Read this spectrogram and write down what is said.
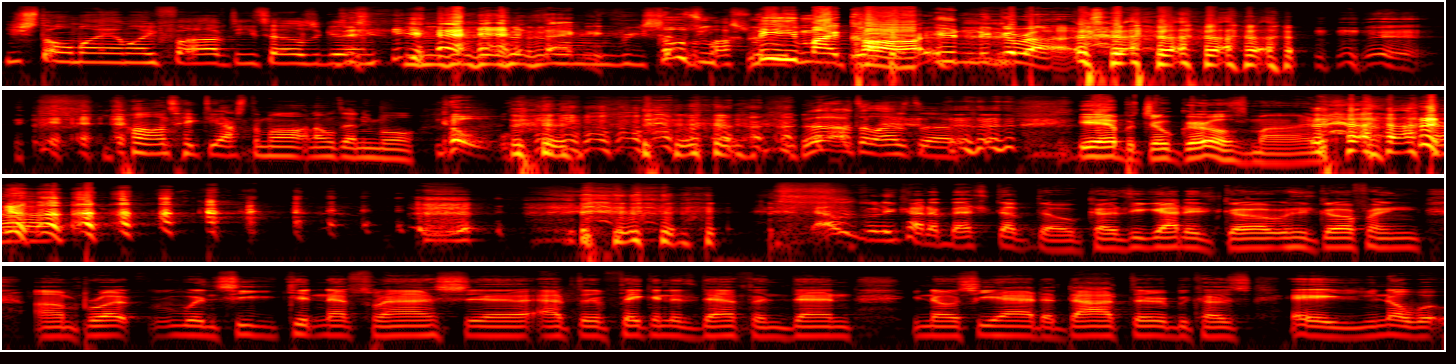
you stole my MI5 details again. exactly. Told you, leave my car in the garage. You can't take the Aston Martin out anymore. no. After last time. Uh, yeah, but your girl's mine. Was really kind of messed up though, because he got his girl, his girlfriend, um, brought when she kidnapped Flash uh, after faking his death, and then you know she had a doctor because hey, you know wh-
